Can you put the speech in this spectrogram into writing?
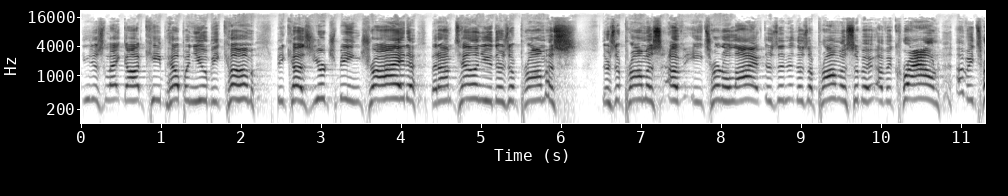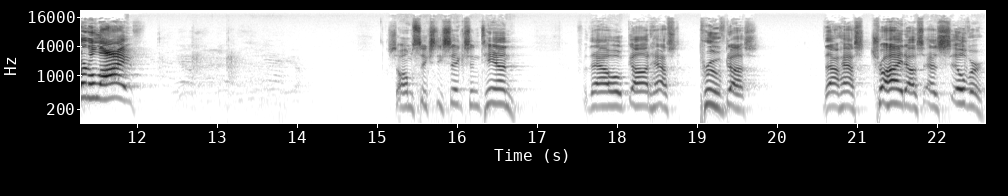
You just let God keep helping you become because you're being tried, but I'm telling you there's a promise. There's a promise of eternal life. There's a, there's a promise of a, of a crown of eternal life. Psalm 66 and 10 For thou, O God, hast proved us. Thou hast tried us as silver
